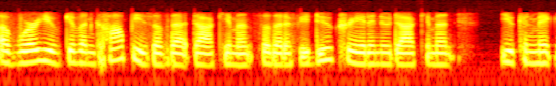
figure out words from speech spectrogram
of where you've given copies of that document so that if you do create a new document, you can make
